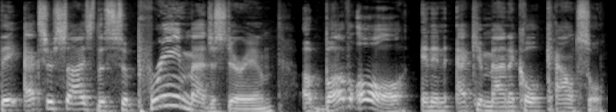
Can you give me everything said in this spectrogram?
they exercise the supreme magisterium above all in an ecumenical council.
